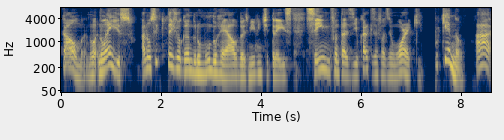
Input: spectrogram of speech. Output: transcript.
calma, não, não é isso. A não ser que tu esteja jogando no mundo real 2023 sem fantasia, o cara quiser fazer um orc, por que não? Ah,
